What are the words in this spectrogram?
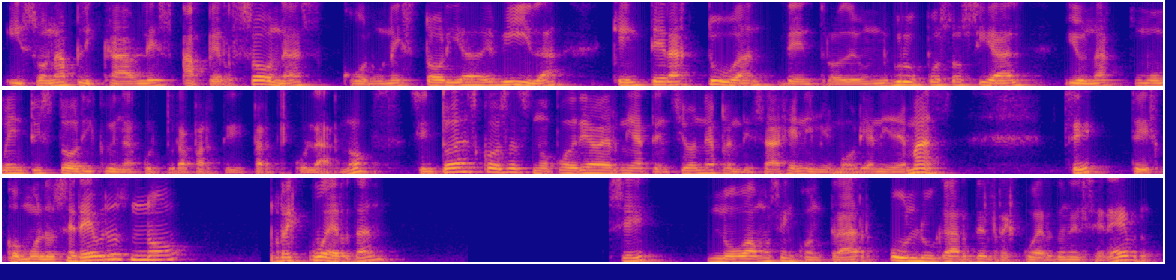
y son aplicables a personas con una historia de vida que interactúan dentro de un grupo social y un momento histórico y una cultura particular, ¿no? Sin todas esas cosas no podría haber ni atención, ni aprendizaje, ni memoria, ni demás. ¿Sí? Entonces, como los cerebros no recuerdan, ¿sí? No vamos a encontrar un lugar del recuerdo en el cerebro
